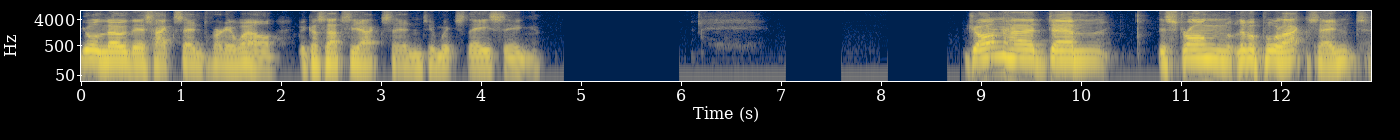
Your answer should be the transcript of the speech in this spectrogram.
you'll know this accent very well because that's the accent in which they sing. John had um, this strong Liverpool accent,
